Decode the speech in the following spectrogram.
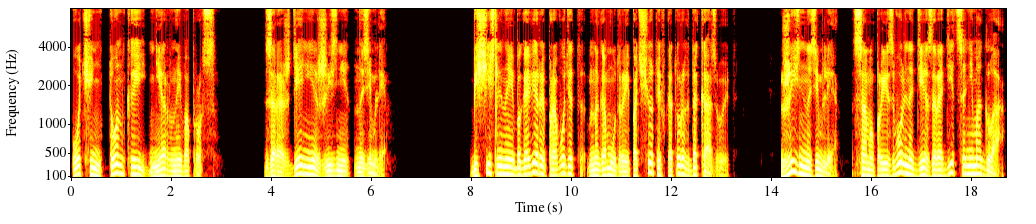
очень тонкий нервный вопрос. Зарождение жизни на земле. Бесчисленные боговеры проводят многомудрые подсчеты, в которых доказывают: жизнь на земле самопроизвольно де зародиться не могла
